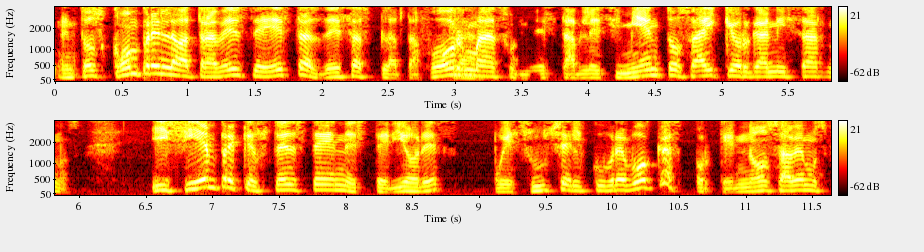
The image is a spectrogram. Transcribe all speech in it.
Entonces, cómprenlo a través de estas, de esas plataformas o establecimientos, hay que organizarnos. Y siempre que usted esté en exteriores, pues use el cubrebocas, porque no sabemos.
